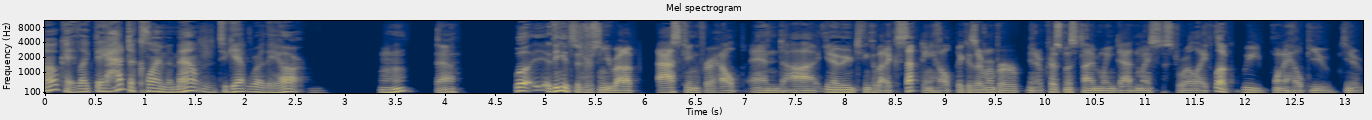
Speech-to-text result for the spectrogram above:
okay, like they had to climb a mountain to get where they are. Mm-hmm. Yeah. Well, I think it's interesting you brought up asking for help and, uh, you know, when you think about accepting help, because I remember, you know, Christmas time, when dad and my sister were like, look, we want to help you, you know,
